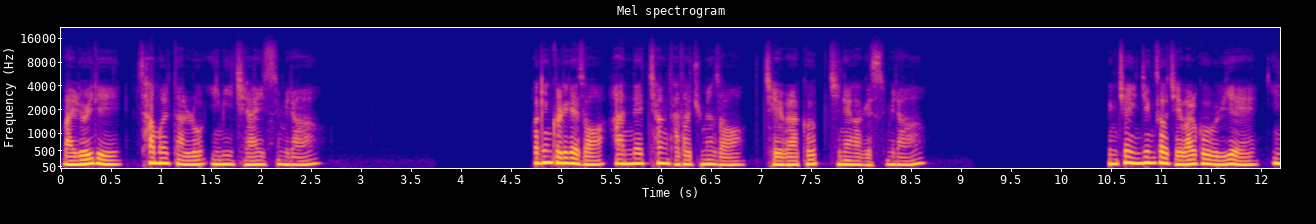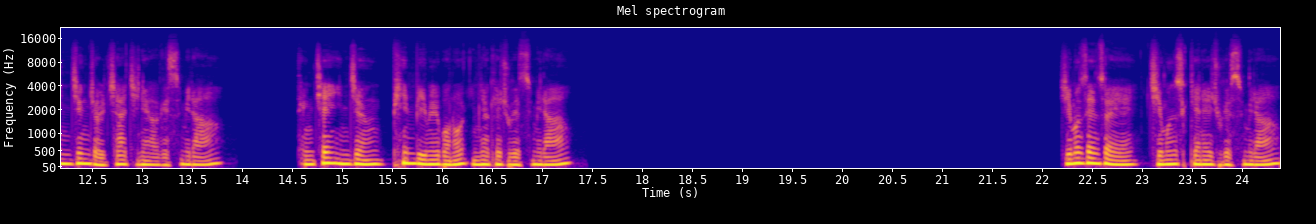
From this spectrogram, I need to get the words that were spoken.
만료일이 3월달로 이미 지나 있습니다. 확인 클릭해서 안내창 닫아주면서 재발급 진행하겠습니다. 생체 인증서 재발급을 위해 인증 절차 진행하겠습니다. 생체 인증 핀 비밀번호 입력해 주겠습니다. 지문 센서에 지문 스캔해 주겠습니다.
